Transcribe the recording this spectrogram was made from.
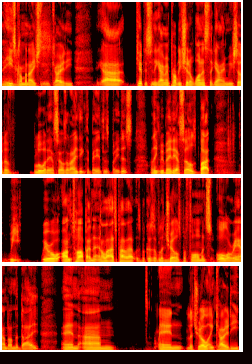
his combination with Cody uh, kept us in the game and probably should have won us the game. We sort of blew it ourselves. I don't think the Panthers beat us. I think we beat ourselves, but we we were all on top, and, and a large part of that was because of Latrell's performance all around on the day, and um, and Latrell and Cody,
